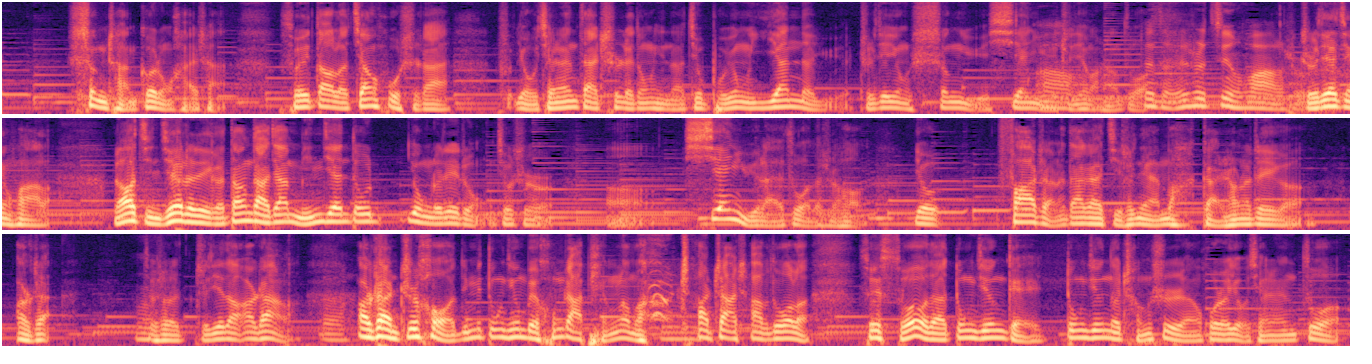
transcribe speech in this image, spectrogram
盛产各种海产，所以到了江户时代。有钱人在吃这东西呢，就不用腌的鱼，直接用生鱼、鲜鱼哦直接往上做。这等于是进化了，是吧？直接进化了。然后紧接着这个，当大家民间都用了这种就是呃鲜鱼来做的时候，又发展了大概几十年吧，赶上了这个二战，嗯就是直接到二战了。二战之后，因为东京被轰炸平了嘛，嗯 炸炸差不多了，所以所有的东京给东京的城市人或者有钱人做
